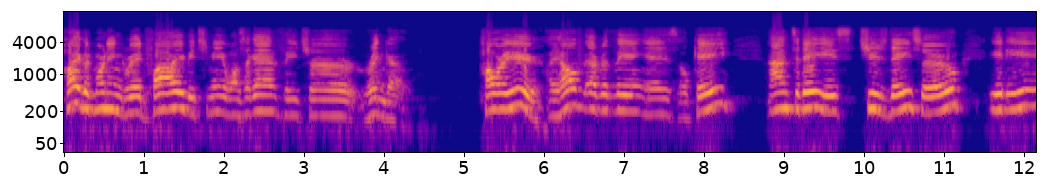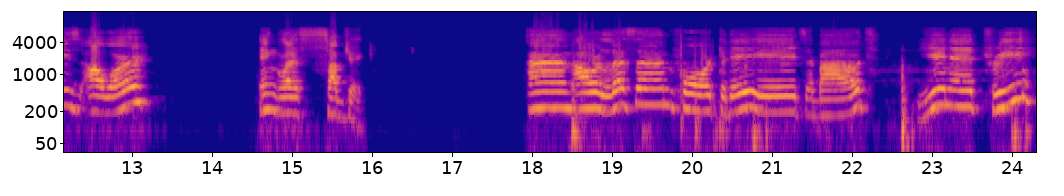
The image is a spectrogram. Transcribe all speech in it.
Hi, good morning, grade 5. It's me once again, teacher Ringo. How are you? I hope everything is okay. And today is Tuesday, so it is our English subject. And our lesson for today is about Unit 3.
